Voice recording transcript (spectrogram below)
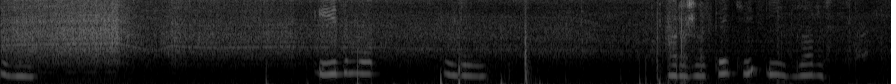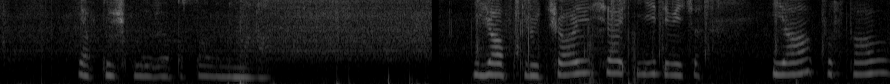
Ага. Їдемо до Гаража Петі і зараз я включу, вже поставлю номера. Я включаюся і дивіться, я поставив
